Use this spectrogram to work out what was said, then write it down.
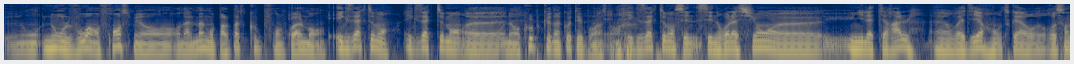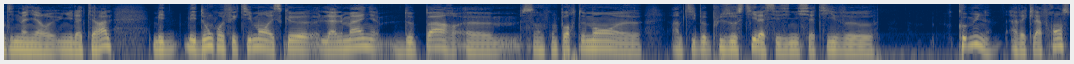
on- nous on le voit en France, mais en, en Allemagne on parle pas de couple franco-allemand. Exactement, exactement. Euh, On est en couple que d'un côté pour l'instant. Exactement, c'est une relation euh, unilatérale, euh, on va dire, en tout cas re- ressentie de manière unilatérale. Mais, mais donc effectivement, est-ce que l'Allemagne, de par euh, son comportement euh, un petit peu plus hostile à ses initiatives euh, communes avec la France,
